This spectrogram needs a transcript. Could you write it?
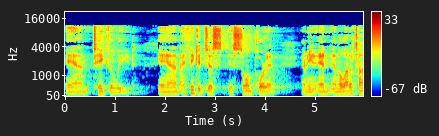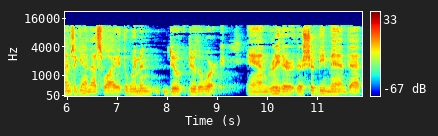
and take the lead. And I think it just is so important I mean, and, and a lot of times, again, that's why the women do, do the work. And really, there, there should be men that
